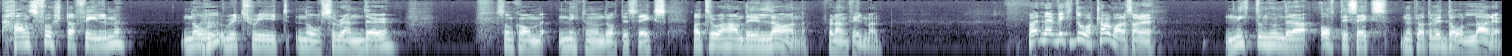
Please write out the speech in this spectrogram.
hans första film, No Mhm. Retreat, No Surrender, som kom 1986. Vad tror han hade i lön för den filmen? Va, nej, vilket årtal var det sa du? 1986, nu pratar vi dollar.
